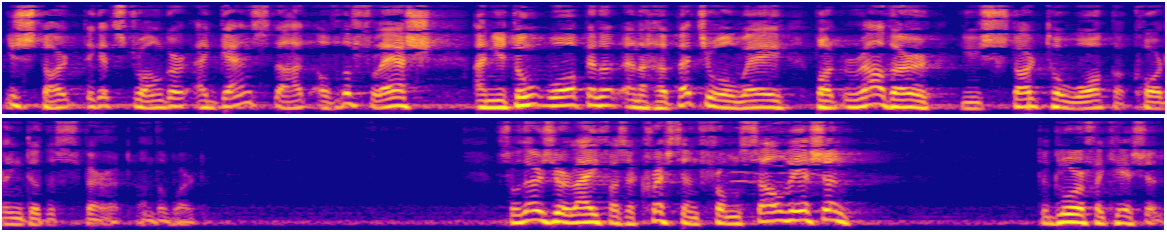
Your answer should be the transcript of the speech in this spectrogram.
you start to get stronger against that of the flesh. And you don't walk in it in a habitual way, but rather you start to walk according to the Spirit and the Word. So there's your life as a Christian from salvation to glorification.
